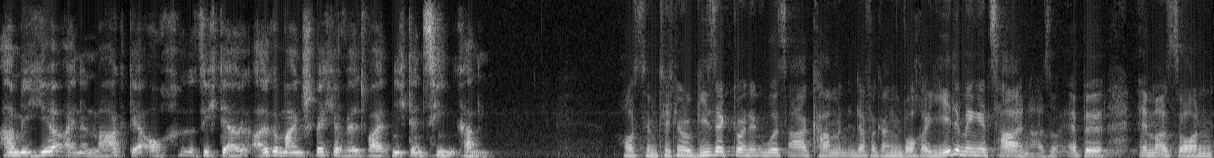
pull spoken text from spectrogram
haben wir hier einen Markt, der auch sich der allgemeinen Schwäche weltweit nicht entziehen kann. Aus dem Technologiesektor in den USA kamen in der vergangenen Woche jede Menge Zahlen, also Apple, Amazon,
